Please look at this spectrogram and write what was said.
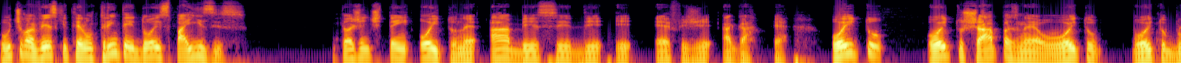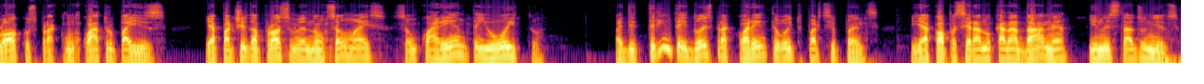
última vez que terão 32 países. Então a gente tem oito, né? A, B, C, D, E, F, G, H. É. Oito, oito chapas, né? Oito, oito blocos para com quatro países. E a partir da próxima não são mais, são 48. Vai de 32 para 48 participantes. E a Copa será no Canadá, né? E nos Estados Unidos.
